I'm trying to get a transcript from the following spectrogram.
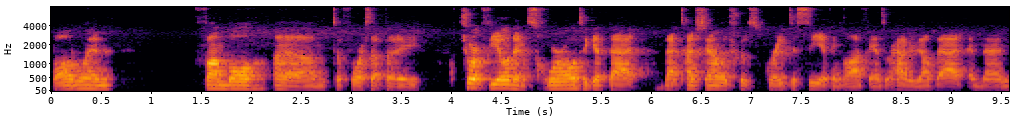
Baldwin, fumble um, to force up a short field and squirrel to get that that touchdown, which was great to see. I think a lot of fans were happy about that, and then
